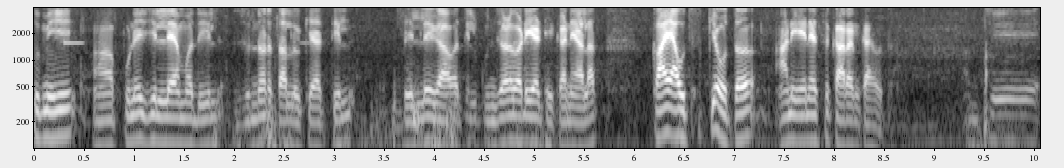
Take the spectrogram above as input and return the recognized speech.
तुम्ही अ, पुणे जिल्ह्यामधील जुन्नर तालुक्यातील बेल्ले गावातील गुंजळवाडी या ठिकाणी आलात. काय औत्सुक्य होतं आणि येण्याचं कारण काय होतं? आमचे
